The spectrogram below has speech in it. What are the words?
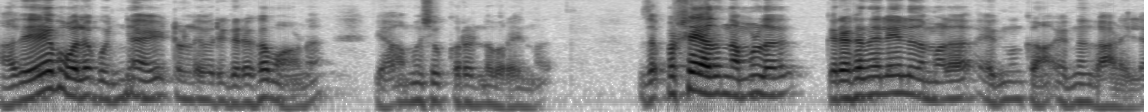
അതേപോലെ കുഞ്ഞായിട്ടുള്ള ഒരു ഗ്രഹമാണ് യാമശുക്രൻ എന്ന് പറയുന്നത്. പക്ഷേ അത് നമ്മൾ ഗ്രഹനിലയിൽ നമ്മൾ എങ്ങും കാ എങ്ങും കാണില്ല.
